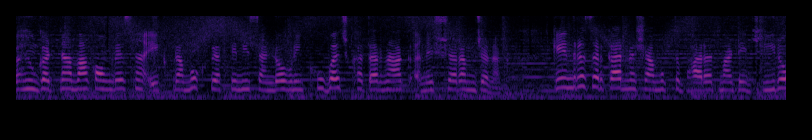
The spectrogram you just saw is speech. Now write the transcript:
કહ્યું, ઘટનામાં કોંગ્રેસના એક પ્રમુખ વ્યક્તિની સંડોવણી ખૂબ જ ખતરનાક અને શરમજનક. કેન્દ્ર સરકાર નશામુક્ત ભારત માટે ઝીરો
